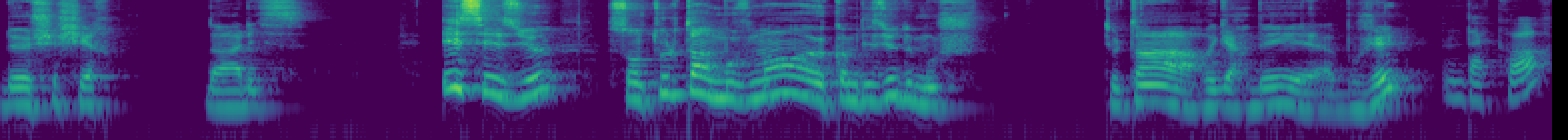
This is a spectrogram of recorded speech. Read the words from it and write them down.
de Cheshire dans Alice. Et ses yeux sont tout le temps en mouvement euh, comme des yeux de mouche. Tout le temps à regarder et à bouger. D'accord.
